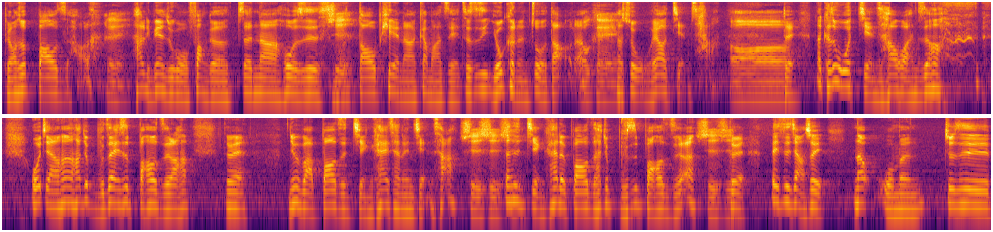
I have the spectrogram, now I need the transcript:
比方说包子好了，对，它里面如果我放个针啊，或者是什么刀片啊、干嘛之类，这是有可能做到的。OK，那所以我要检查。哦，对，那可是我检查完之后，我检查完它就不再是包子啦，对不对？你会把包子剪开才能检查。是是是，但是剪开的包子它就不是包子了。是是，对，类似这样。所以那我们就是。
